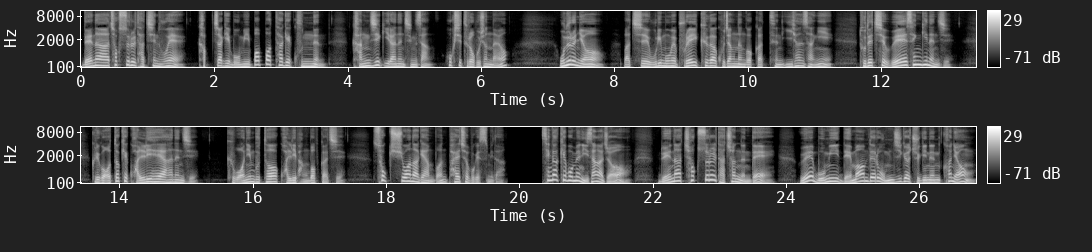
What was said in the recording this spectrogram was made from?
뇌나 척수를 다친 후에 갑자기 몸이 뻣뻣하게 굳는 강직이라는 증상 혹시 들어보셨나요? 오늘은요, 마치 우리 몸의 브레이크가 고장난 것 같은 이 현상이 도대체 왜 생기는지, 그리고 어떻게 관리해야 하는지, 그 원인부터 관리 방법까지 속 시원하게 한번 파헤쳐 보겠습니다. 생각해보면 이상하죠. 뇌나 척수를 다쳤는데 왜 몸이 내 마음대로 움직여 주기는 커녕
